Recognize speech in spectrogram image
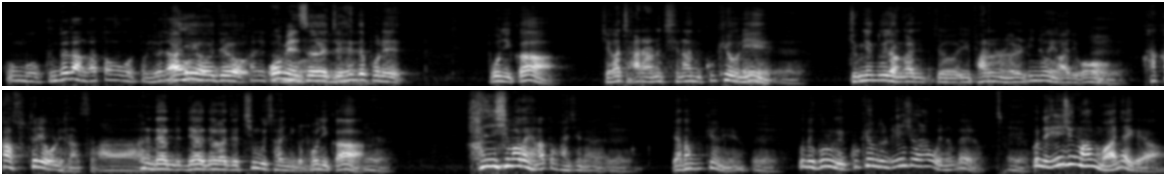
그뭐 군대도 안 갔다 오고 또 여자 아니 어제 하니까 오면서 뭐, 저 예. 핸드폰에 보니까 제가 잘 아는 친한 국회의원이 예. 정쟁도 장관 저이 발언을 인용해 가지고 예. 카카 스토리에 올려놨어. 아. 그래 내가 내가 내가 저 친구 사이니까 보니까 예. 한심하다 해놨던 한심해. 예. 야당 국회의원이에요. 예. 근데 그런 게 국회의원들도 인식을 하고 있는 거예요. 예. 근데 인식만 하면 뭐하냐 이거야.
